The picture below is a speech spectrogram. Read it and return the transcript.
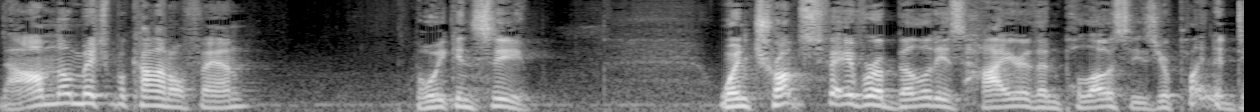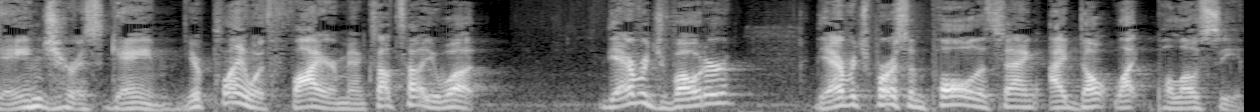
Now, I'm no Mitch McConnell fan, but we can see. When Trump's favorability is higher than Pelosi's, you're playing a dangerous game. You're playing with fire, man. Because I'll tell you what, the average voter, the average person polled is saying, I don't like Pelosi.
